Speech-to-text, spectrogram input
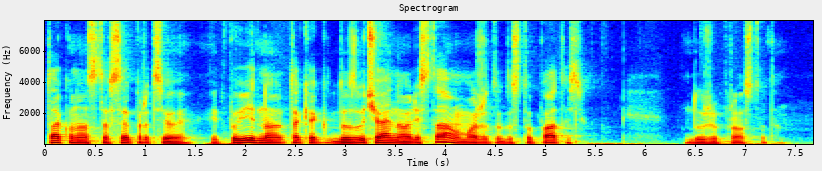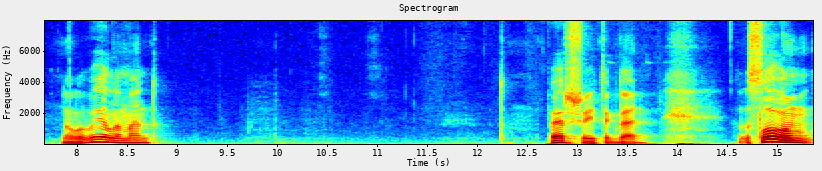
Так у нас це все працює. Відповідно, так як до звичайного ліста ви можете доступатись дуже просто. Там, Нуловий елемент. Перший і так далі. Словом,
